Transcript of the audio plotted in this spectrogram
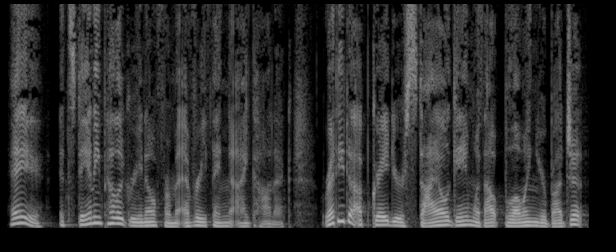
Hey, it's Danny Pellegrino from Everything Iconic. Ready to upgrade your style game without blowing your budget?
